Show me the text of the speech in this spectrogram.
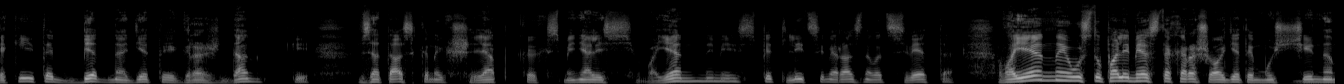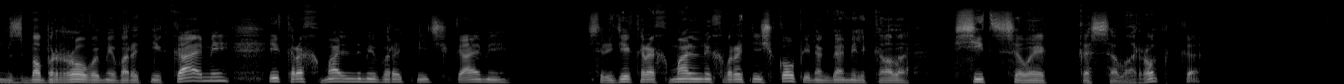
Какие-то бедно одетые гражданки в затасканных шляпках сменялись военными с петлицами разного цвета. Военные уступали место хорошо одетым мужчинам с бобровыми воротниками и крахмальными воротничками. Среди крахмальных воротничков иногда мелькала ситцевая косоворотка,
